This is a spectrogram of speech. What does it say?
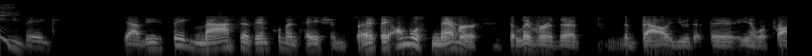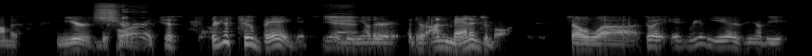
these big yeah these big massive implementations right? They almost never deliver the the value that they you know were promised years before. Sure. it's just they're just too big. It's Yeah. you know they're they're unmanageable. So uh so it, it really is you know the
